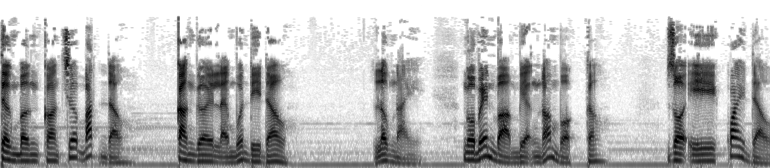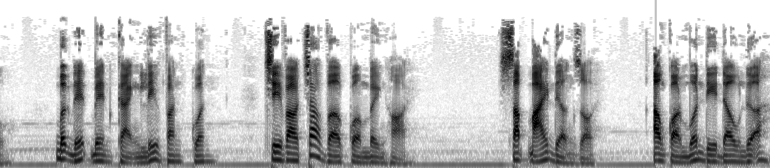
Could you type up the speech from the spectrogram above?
Tưởng mừng còn chưa bắt đầu Cả người lại muốn đi đâu? Lúc này Ngồi bên mở miệng nói một câu Rồi y quay đầu Bước đến bên cạnh Lý Văn Quân, Chỉ vào cha vợ của mình hỏi, Sắp bái đường rồi, Ông còn muốn đi đâu nữa?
